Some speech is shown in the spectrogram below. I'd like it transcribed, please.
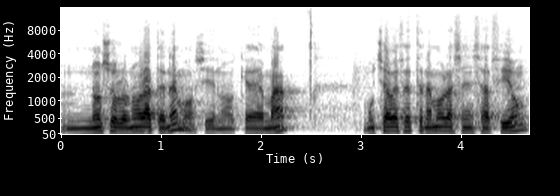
no solo no la tenemos, sino que además muchas veces tenemos la sensación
